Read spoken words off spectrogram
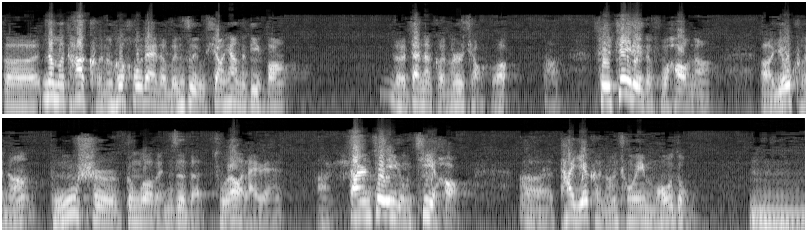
呃，那么它可能和后代的文字有相像的地方，呃，但那可能是巧合啊，所以这类的符号呢，啊，有可能不是中国文字的主要来源啊。当然，作为一种记号，呃，它也可能成为某种嗯，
